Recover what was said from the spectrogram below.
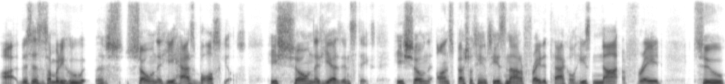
Uh, this is somebody who has shown that he has ball skills. He's shown that he has instincts. He's shown on special teams he's not afraid to tackle. He's not afraid to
